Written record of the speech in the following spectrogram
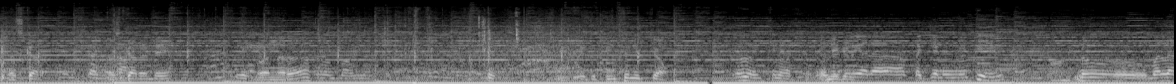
నమస్కారం నమస్కారం అండి బాగున్నారా మీకు పింఛన్ ఇచ్చాం ఇచ్చినారు రెండు వేల పద్దెనిమిది నుంచి నువ్వు మళ్ళా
